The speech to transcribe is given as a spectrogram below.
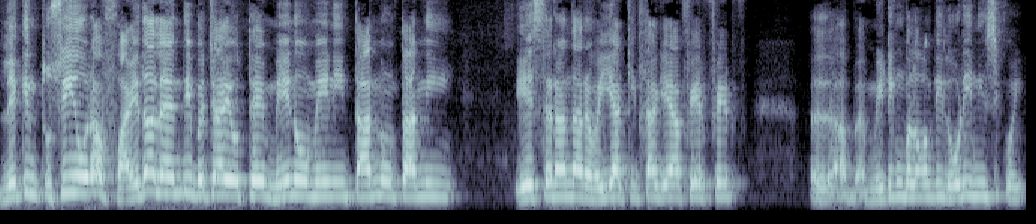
ਲੇਕਿਨ ਤੁਸੀਂ ਉਹਦਾ ਫਾਇਦਾ ਲੈਣ ਦੀ ਬਜਾਏ ਉੱਥੇ ਮੇਨੋ ਮੇਨੀ ਤਾਨੂ ਤਾਨੀ ਇਸ ਤਰ੍ਹਾਂ ਦਾ ਰਵਈਆ ਕੀਤਾ ਗਿਆ, ਫਿਰ ਫਿਰ ਮੀਟਿੰਗ ਬੁਲਾਉਣ ਦੀ ਲੋੜ ਹੀ ਨਹੀਂ ਸੀ ਕੋਈ।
